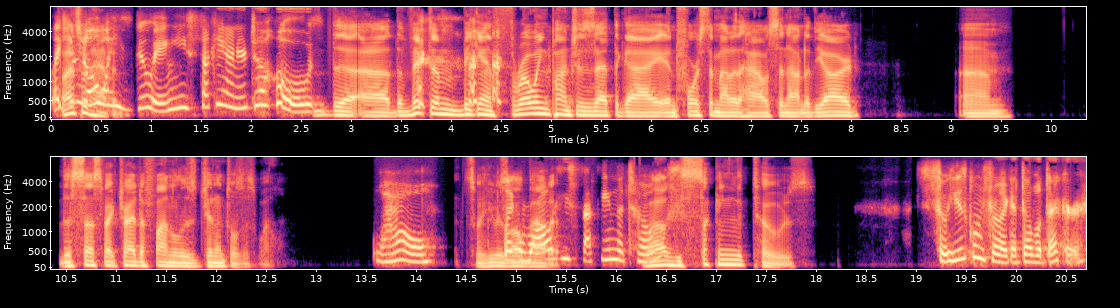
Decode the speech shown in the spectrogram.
Like, That's you know what happened. he's doing. He's sucking on your toes. The uh, the victim began throwing punches at the guy and forced him out of the house and out into the yard. Um, the suspect tried to fondle his genitals as well. Wow. So he was like while it. he's sucking the toes. While he's sucking the toes. so he's going for like a double decker.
